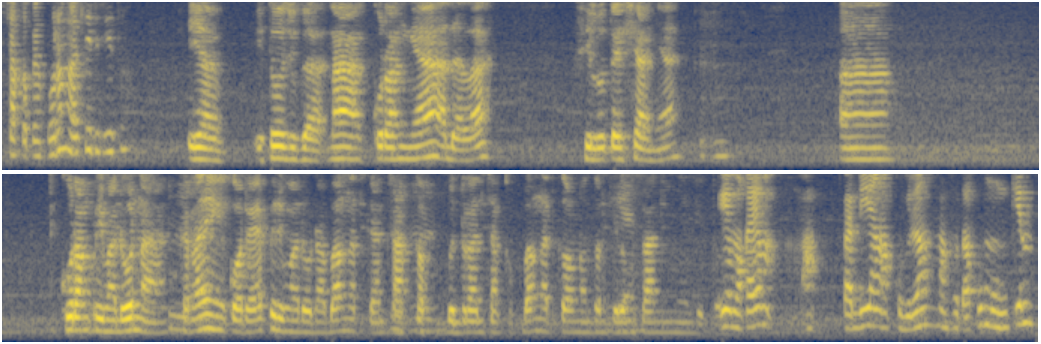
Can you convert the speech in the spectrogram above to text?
cakepnya kurang gak sih di situ iya itu juga nah kurangnya adalah si Lutesianya Mm-mm. eh, kurang primadona Hmm. karena yang Korea primadona banget kan cakep beneran cakep banget kalau nonton film Iya. saninya gitu Iya makanya ma- tadi yang aku bilang maksud aku mungkin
